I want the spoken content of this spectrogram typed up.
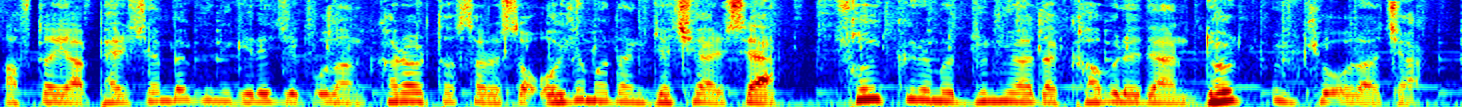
haftaya Perşembe günü gelecek olan karar tasarısı oylamadan geçerse soykırımı dünyada kabul eden 4 ülke olacak.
